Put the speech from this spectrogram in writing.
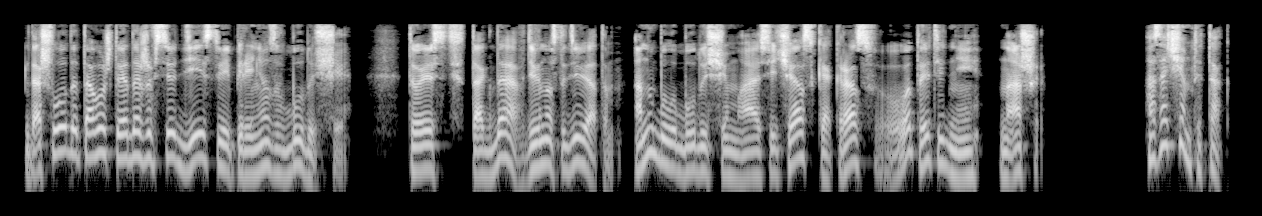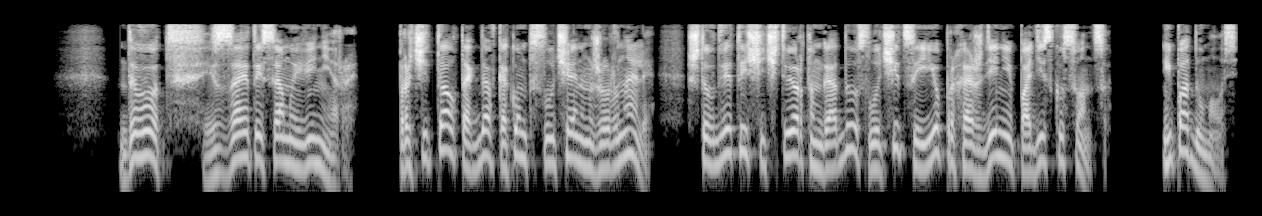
Дошло до того, что я даже все действие перенес в будущее. То есть тогда, в девяносто девятом, оно было будущим, а сейчас как раз вот эти дни наши. А зачем ты так? Да вот, из-за этой самой Венеры. Прочитал тогда в каком-то случайном журнале, что в 2004 году случится ее прохождение по диску Солнца. И подумалось,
